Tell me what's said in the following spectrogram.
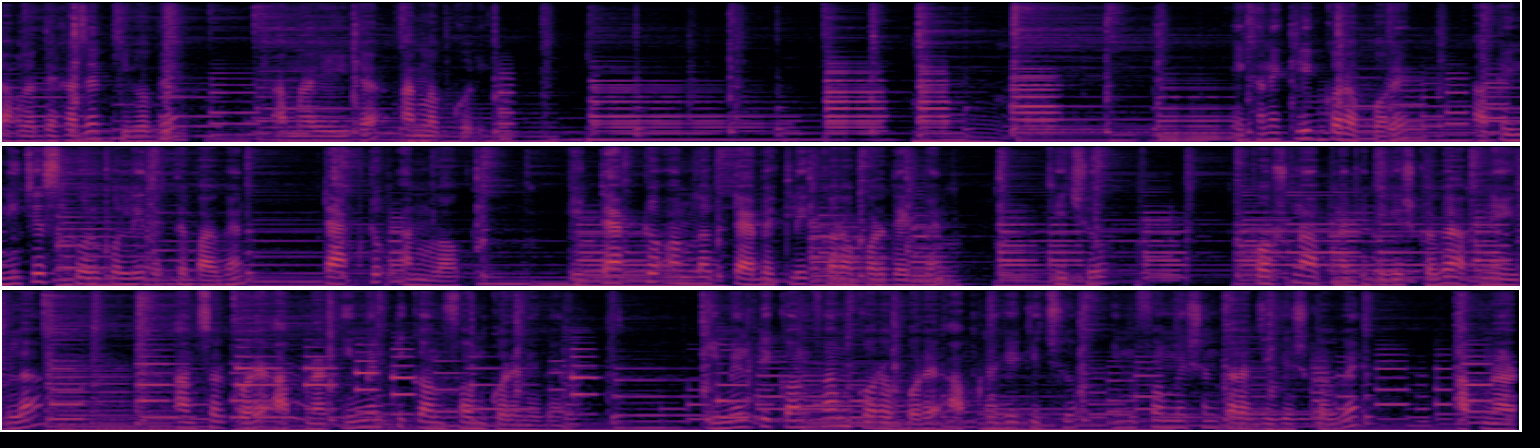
তাহলে দেখা যাক কীভাবে আমরা এইটা আনলক করি। এখানে ক্লিক করার পরে আপনি নিচে স্ক্রল করলেই দেখতে পারবেন ট্যাপ টু আনলক এই ট্যাপ টু আনলক ট্যাবে ক্লিক করার পর দেখবেন কিছু প্রশ্ন আপনাকে জিজ্ঞেস করবে। আপনি এগুলা আনসার করে আপনার ইমেলটি কনফার্ম করে নেবেন। ইমেলটি কনফার্ম করার পরে আপনাকে কিছু ইনফরমেশন তারা জিজ্ঞেস করবে। আপনার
